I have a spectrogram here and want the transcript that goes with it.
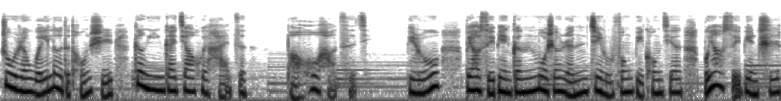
助人为乐的同时，更应该教会孩子保护好自己。比如，不要随便跟陌生人进入封闭空间，不要随便吃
